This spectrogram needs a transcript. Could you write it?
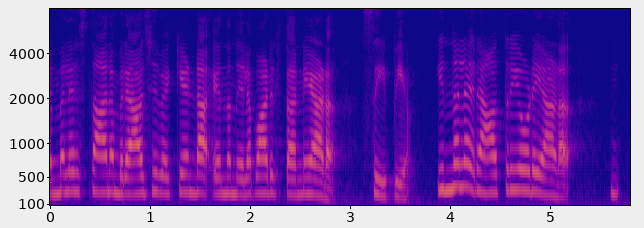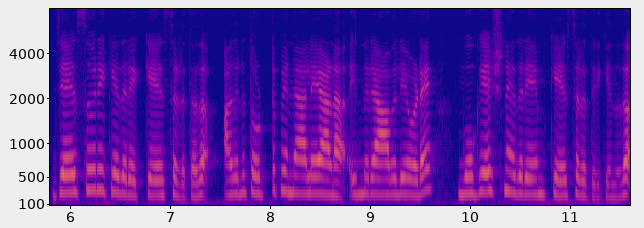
എം എൽ എ സ്ഥാനം രാജിവെക്കേണ്ട എന്ന നിലപാടിൽ തന്നെയാണ് സി പി എം. ഇന്നലെ രാത്രിയോടെയാണ് ജയസൂര്യക്കെതിരെ കേസെടുത്തത്. അതിന് തൊട്ടു പിന്നാലെയാണ് ഇന്ന് രാവിലെയോടെ മുകേഷിനെതിരെയും കേസെടുത്തിരിക്കുന്നത്.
